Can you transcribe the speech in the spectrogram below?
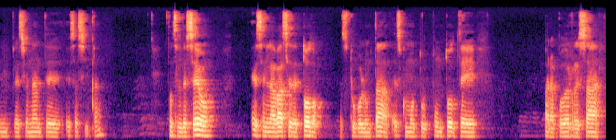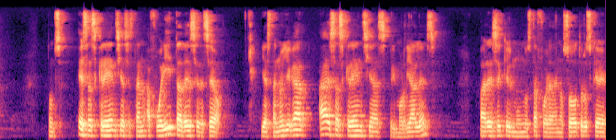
impresionante esa cita. Entonces el deseo es en la base de todo, es tu voluntad, es como tu punto de para poder rezar. Entonces esas creencias están afuerita de ese deseo y hasta no llegar a esas creencias primordiales, parece que el mundo está fuera de nosotros, que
